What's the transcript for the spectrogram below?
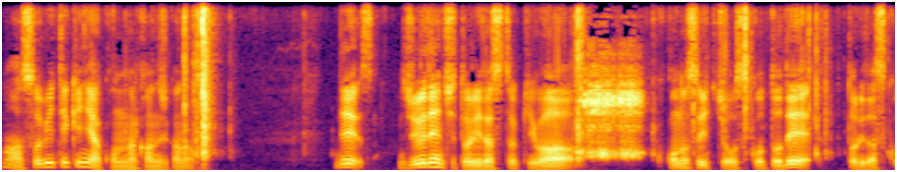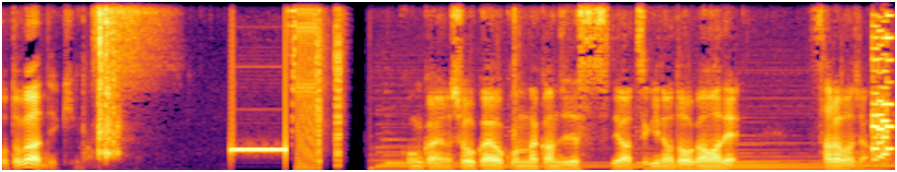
まあ遊び的にはこんな感じかな。で、充電池取り出すときは、ここのスイッチを押すことで取り出すことができます。今回の紹介はこんな感じです。では次の動画まで。さらばじゃ。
